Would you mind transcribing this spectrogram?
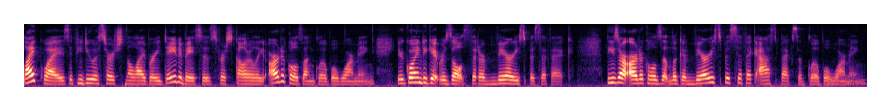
Likewise, if you do a search in the library databases for scholarly articles on global warming, you're going to get results that are very specific. These are articles that look at very specific aspects of global warming.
